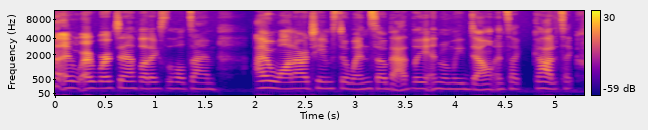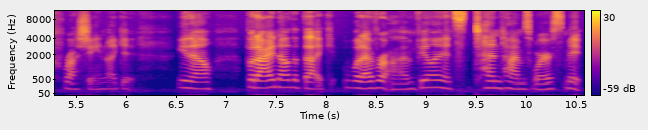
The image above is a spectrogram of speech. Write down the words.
I, worked in athletics the whole time. I want our teams to win so badly, and when we don't, it's like God, it's like crushing. Like it, you know. But I know that like whatever I'm feeling, it's ten times worse, maybe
